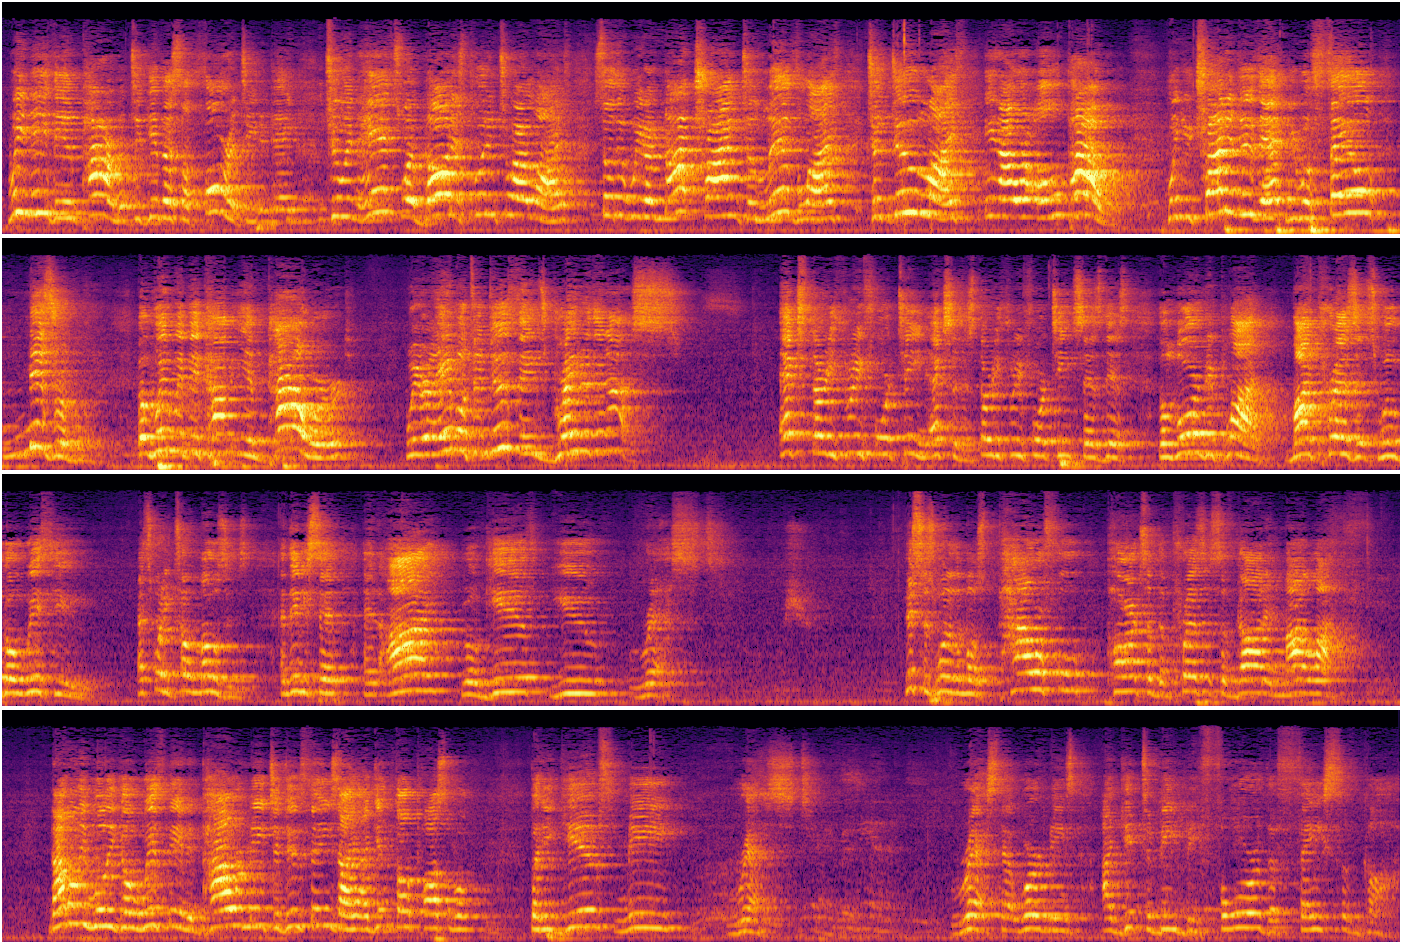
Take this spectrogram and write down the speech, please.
We need the empowerment to give us authority today to enhance what God has put into our lives so that we are not trying to live life, to do life in our own power. When you try to do that, you will fail miserably. But when we become empowered, we are able to do things greater than us. X 33 14, Exodus 33 14 says this The Lord replied, My presence will go with you. That's what he told Moses. And then he said, And I will give you rest. This is one of the most powerful parts of the presence of God in my life. Not only will He go with me and empower me to do things I, I didn't thought possible, but He gives me rest. Rest. That word means I get to be before the face of God.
